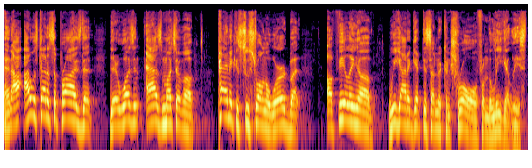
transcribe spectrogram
And I, I was kind of surprised that there wasn't as much of a panic is too strong a word, but a feeling of we got to get this under control from the league at least.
